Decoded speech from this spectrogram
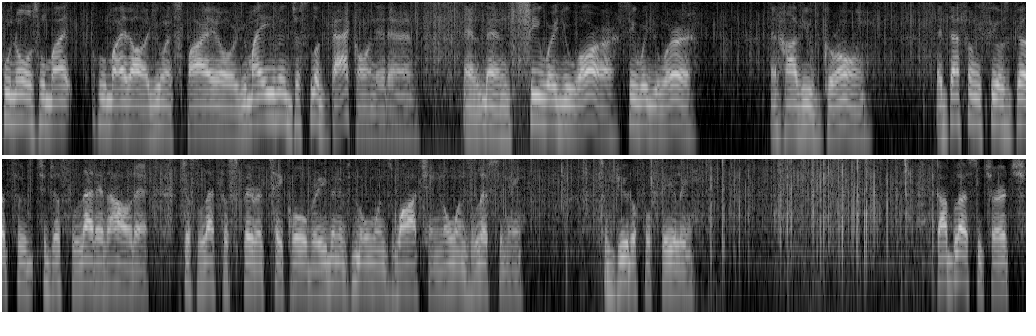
who knows who might who might uh, you inspire, or you might even just look back on it and and and see where you are, see where you were, and how you've grown. It definitely feels good to, to just let it out and just let the spirit take over, even if no one's watching, no one's listening. It's a beautiful feeling. God bless you, church.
